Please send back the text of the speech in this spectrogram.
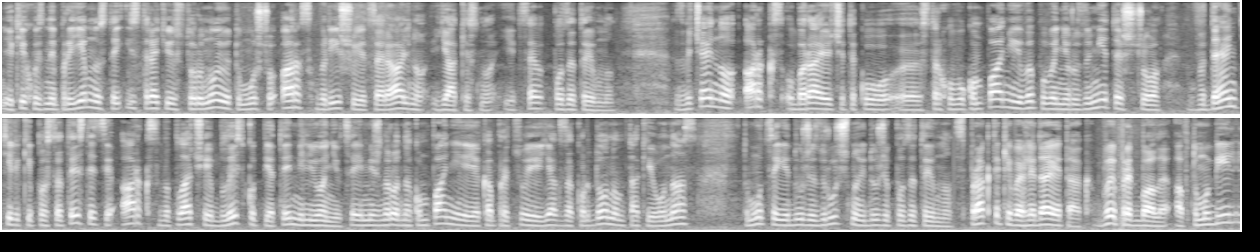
якихось неприємностей із третьою стороною, тому що ARX вирішує це реально якісно і це позитивно. Звичайно, ARX, обираючи таку е, страхову компанію, ви повинні розуміти, що в день тільки по статистиці ARX виплачує близько 5 мільйонів. Це є міжнародна компанія, яка працює як за кордоном, так і у нас. Тому це є дуже зручно і дуже позитивно. З практики виглядає так: ви придбали автомобіль,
